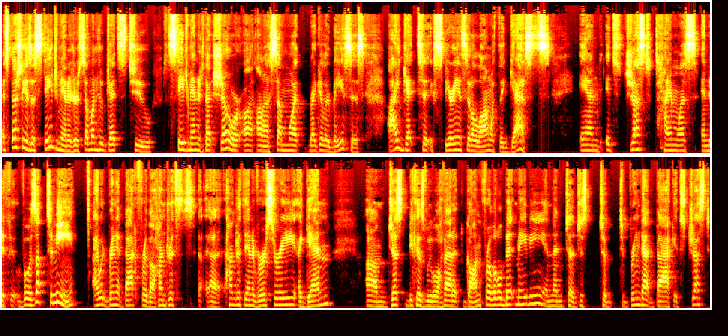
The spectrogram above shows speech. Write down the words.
especially as a stage manager, someone who gets to stage manage that show or on, on a somewhat regular basis. I get to experience it along with the guests, and it's just timeless. And if it was up to me, I would bring it back for the hundredth uh, hundredth anniversary again. Um, just because we will have had it gone for a little bit, maybe, and then to just to to bring that back, it's just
